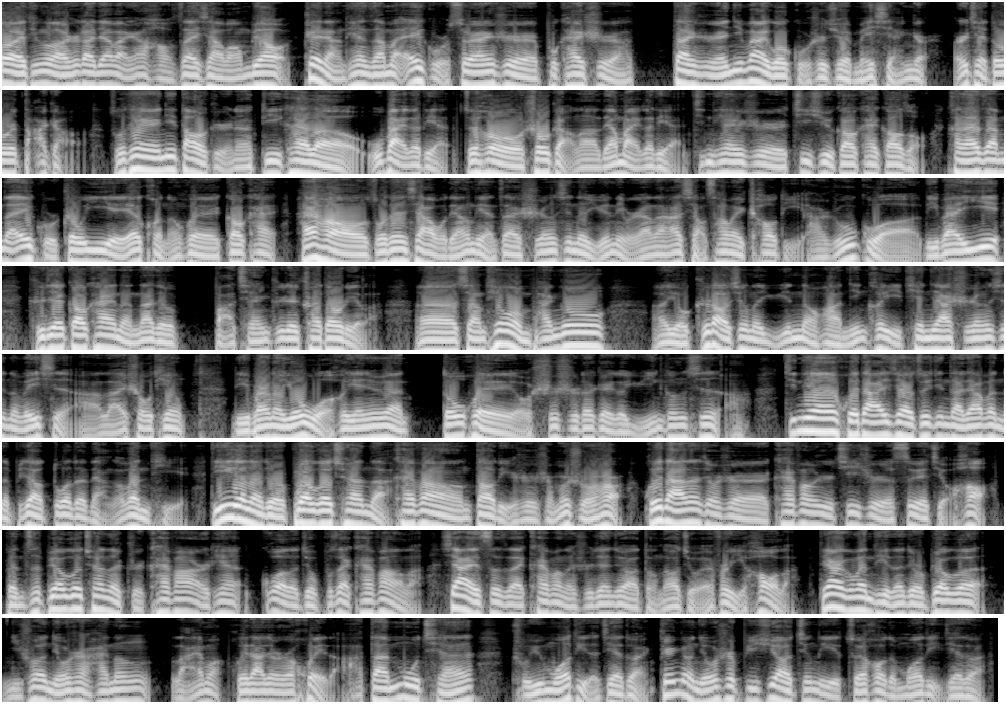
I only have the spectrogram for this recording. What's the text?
各位听众老师，大家晚上好，在下王彪。这两天咱们 A 股虽然是不开市啊，但是人家外国股市却没闲着，而且都是大涨。昨天人家道指呢低开了五百个点，最后收涨了两百个点。今天是继续高开高走，看来咱们的 A 股周一也可能会高开。还好昨天下午两点在石成新的语音里边让大家小仓位抄底啊。如果礼拜一直接高开呢，那就把钱直接揣兜里了。呃，想听我们盘中。啊，有指导性的语音的话，您可以添加石成新的微信啊来收听，里边呢有我和研究院都会有实时的这个语音更新啊。今天回答一下最近大家问的比较多的两个问题。第一个呢，就是彪哥圈子开放到底是什么时候？回答呢，就是开放日期是四月九号。本次彪哥圈子只开放二天，过了就不再开放了。下一次再开放的时间就要等到九月份以后了。第二个问题呢，就是彪哥，你说牛市还能来吗？回答就是会的啊，但目前处于磨底的阶段，真正牛市必须要经历最后的磨底阶段。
